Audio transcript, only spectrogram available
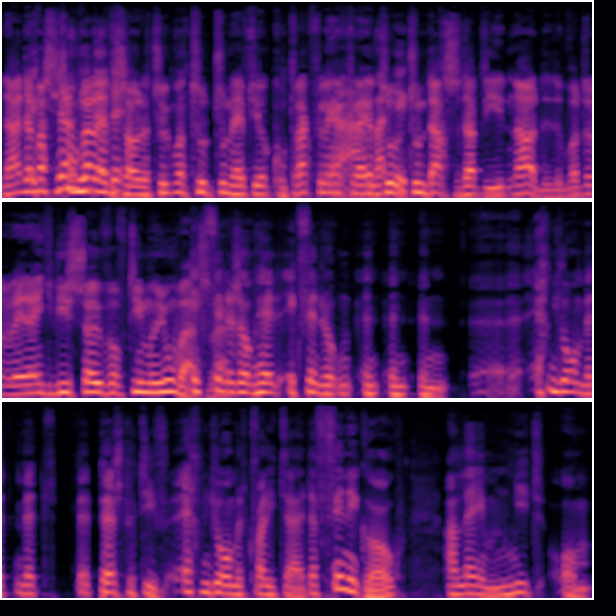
Nou, dat Ik was toen wel even ik- zo natuurlijk. Want toen, toen heeft hij ook contractverlenging Ja, gekregen. Toen, toen dachten ze dat hij... Nou, er wordt er weer eentje die 7 of 10 miljoen waard ik vind het ook, heel, ik vind het ook een, een, een, eh, echt een jongen met, met, met perspectief. Echt een jongen met kwaliteit. Dat vind ik ook. Alleen niet om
